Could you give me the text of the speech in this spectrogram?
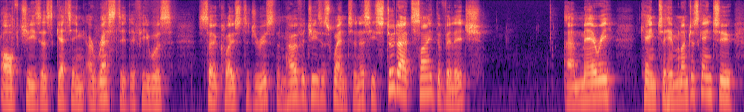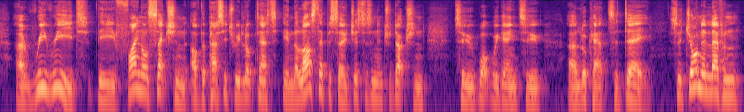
of Jesus getting arrested if he was so close to Jerusalem. However, Jesus went, and as he stood outside the village, uh, Mary came to him, and I'm just going to uh, reread the final section of the passage we looked at in the last episode, just as an introduction to what we're going to uh, look at today. So, John 11,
